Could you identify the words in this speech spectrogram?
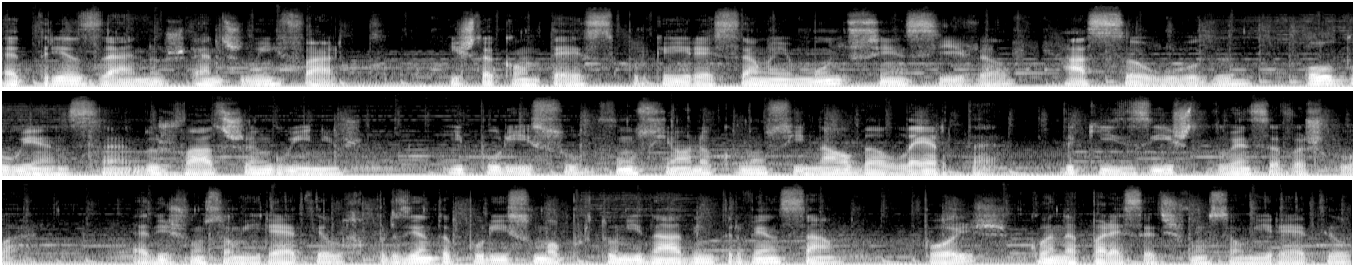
a 3 anos antes do infarto. Isto acontece porque a ereção é muito sensível à saúde ou doença dos vasos sanguíneos e por isso funciona como um sinal de alerta de que existe doença vascular. A disfunção erétil representa por isso uma oportunidade de intervenção, pois, quando aparece a disfunção erétil,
